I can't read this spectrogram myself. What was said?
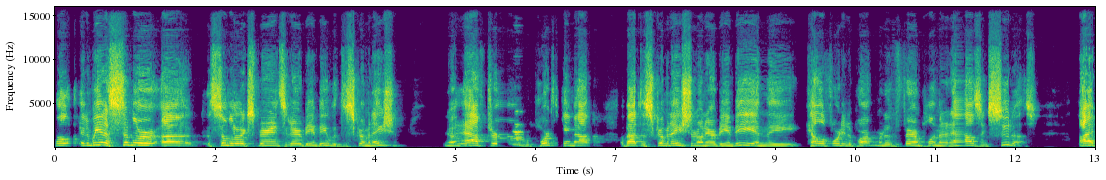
Well, and we had a similar uh, similar experience at Airbnb with discrimination. You know, mm-hmm. after reports came out about discrimination on Airbnb and the California Department of Fair Employment and Housing sued us, I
